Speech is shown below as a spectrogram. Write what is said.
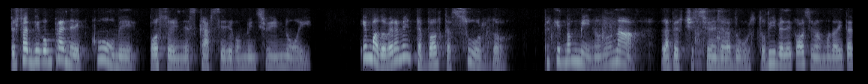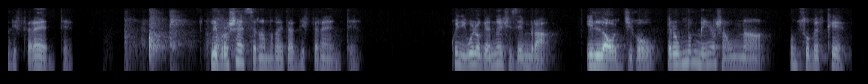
per farvi comprendere come possono innescarsi le convinzioni in noi, in modo veramente a volte assurdo, perché il bambino non ha la percezione dell'adulto, vive le cose in una modalità differente, le processa in una modalità differente. Quindi quello che a noi ci sembra illogico, per un bambino una, un suo perché.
